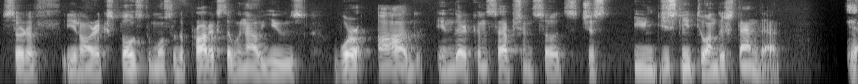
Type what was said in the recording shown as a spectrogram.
sort of you know are exposed to, most of the products that we now use were odd in their conception. So it's just you just need to understand that. Yeah,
